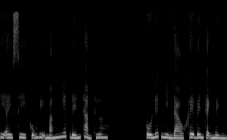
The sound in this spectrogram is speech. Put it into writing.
CAC cũng bị mắng nhiếc đến thảm thương. Cô liếc nhìn đào khê bên cạnh mình,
